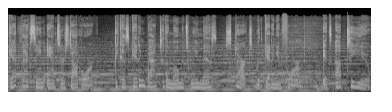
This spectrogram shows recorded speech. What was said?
getvaccineanswers.org because getting back to the moments we miss starts with getting informed. It's up to you.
